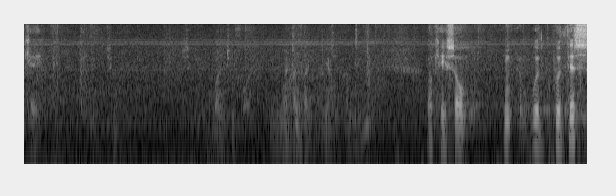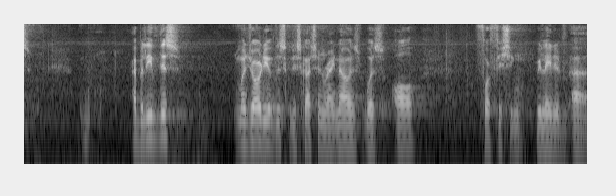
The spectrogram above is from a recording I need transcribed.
Okay. One, two, four. Okay, so mm, with, with this, I believe this, majority of this discussion right now is, was all for fishing-related uh,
